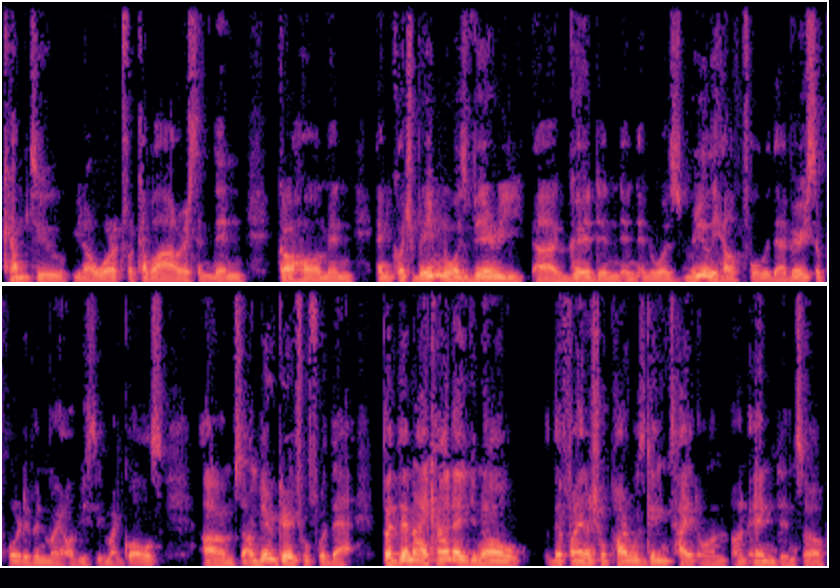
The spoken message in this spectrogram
come to you know work for a couple hours, and then go home. And and Coach Braman was very uh, good and, and and was really helpful with that, very supportive in my obviously my goals. Um, so I'm very grateful for that. But then I kind of you know the financial part was getting tight on on end, and so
